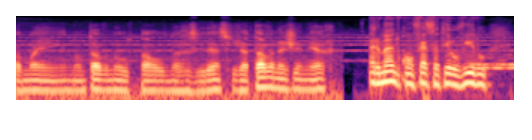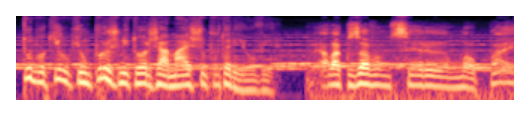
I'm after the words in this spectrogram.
a mãe não estava no local, na residência, já estava na GNR. Armando confessa ter ouvido tudo aquilo que um progenitor jamais suportaria ouvir. Ela acusava-me de ser o meu pai,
